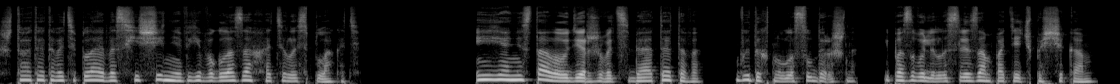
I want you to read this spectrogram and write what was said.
что от этого тепла и восхищения в его глазах хотелось плакать. И я не стала удерживать себя от этого, выдохнула судорожно и позволила слезам потечь по щекам.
